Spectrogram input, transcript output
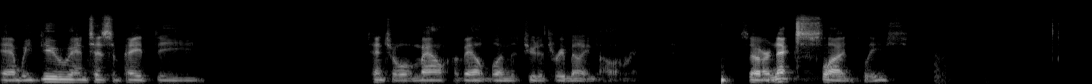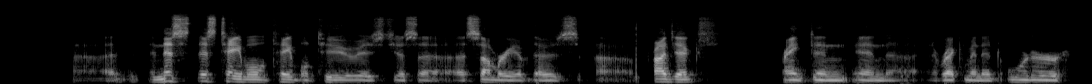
And we do anticipate the potential amount available in the two to three million dollar range. So our next slide, please. Uh, And this, this table, table two, is just a, a summary of those uh, projects ranked in, in, uh, in a recommended order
